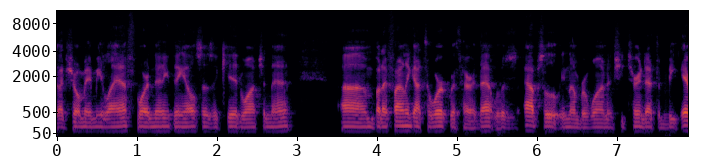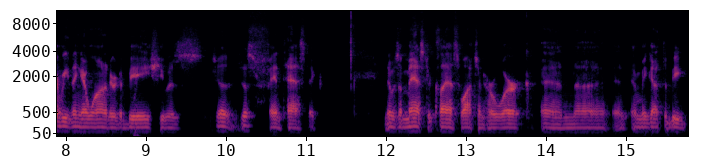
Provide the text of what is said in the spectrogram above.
that show made me laugh more than anything else as a kid watching that. Um, but I finally got to work with her. That was absolutely number one, and she turned out to be everything I wanted her to be. She was just, just fantastic. And it was a master class watching her work, and, uh, and and we got to be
